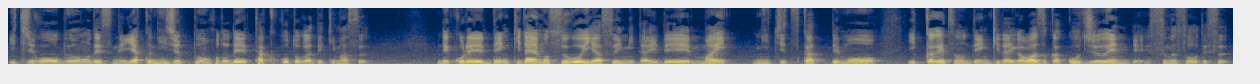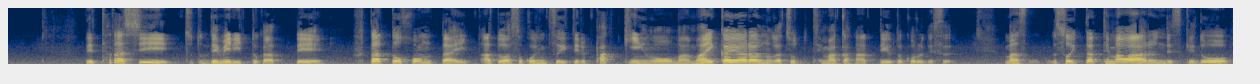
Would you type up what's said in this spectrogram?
1合分をですね、約20分ほどで炊くことができます。で、これ、電気代もすごい安いみたいで、毎日使っても、1ヶ月の電気代がわずか50円で済むそうです。で、ただし、ちょっとデメリットがあって、蓋と本体、あとはそこについてるパッキンを、まあ、毎回洗うのがちょっと手間かなっていうところです。まあ、そういった手間はあるんですけど、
